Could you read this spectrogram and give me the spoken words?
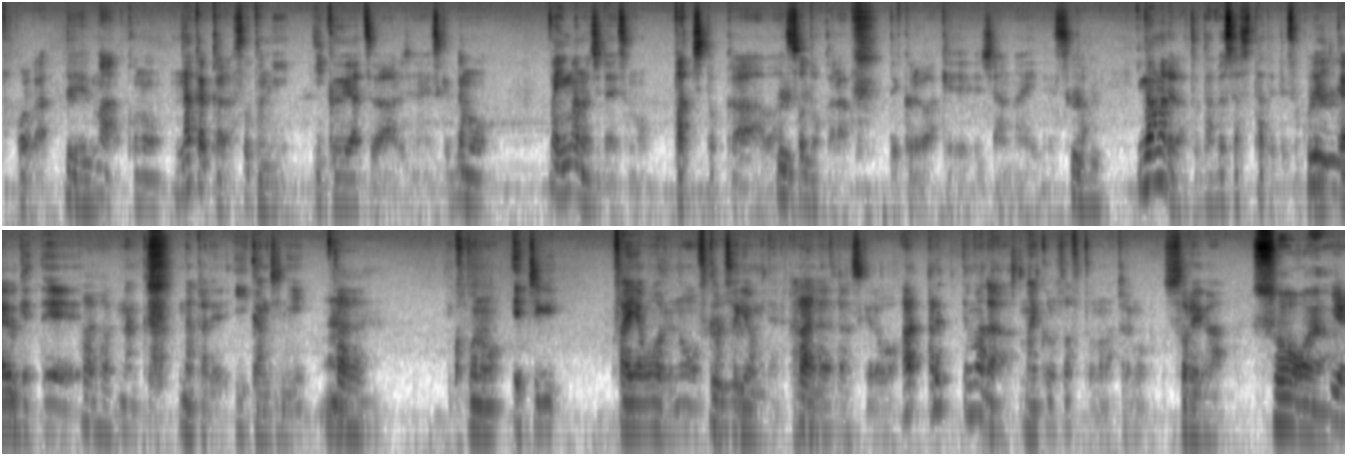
ところがあって、うんまあこの中から外に行くやつはあるじゃないですけどでも、まあ、今の時代そのパッチとかは外から降ってくるわけじゃないですか、うん今までだとダブサス立ててそこで一回受けて、はいはい。なんか中でいい感じにうん。はいはい。ここのエッジファイアウォールの俯瞰作業みたいな感じになってたんですけど、ああれってまだマイクロソフトの中でもそれがそうやい。や、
